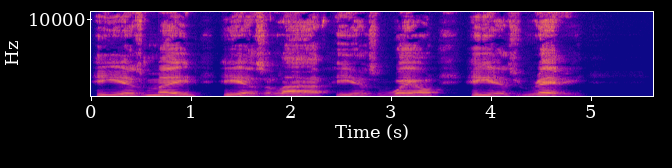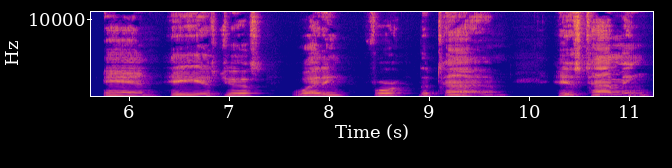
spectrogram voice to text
He is made. He is alive. He is well. He is ready. And he is just waiting for the time. His timing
